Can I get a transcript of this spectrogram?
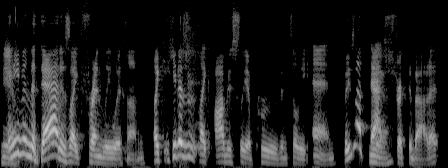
yeah, And even the dad is like friendly with him. Like he doesn't like obviously approve until the end, but he's not that Yeah. strict about it.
